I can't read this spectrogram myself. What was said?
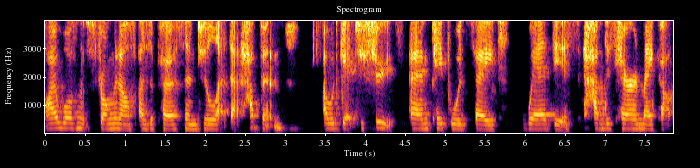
I wasn't strong enough as a person to let that happen. I would get to shoots and people would say, wear this, have this hair and makeup,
